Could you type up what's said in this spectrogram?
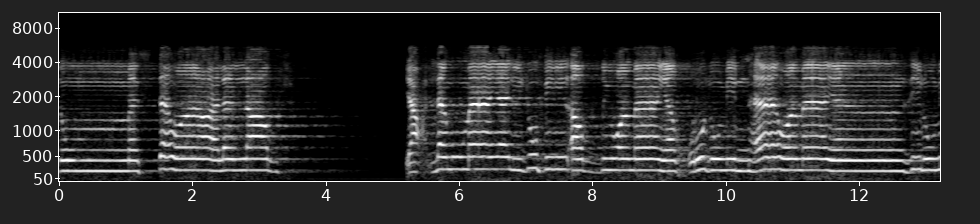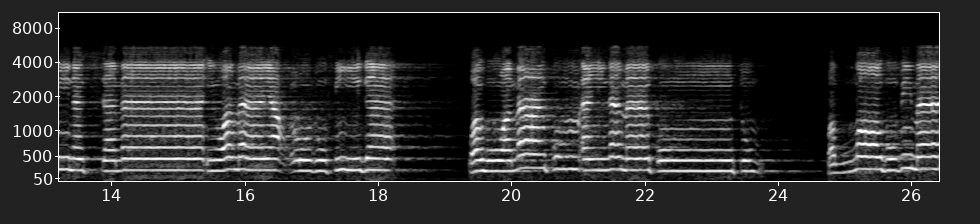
ثم استوى على العرش۔ يعلم ما يلج في الأرض وما يخرج منها وما ينزل من السماء وما يعرج فيها۔ وهو معكم أينما كنتم والله بما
